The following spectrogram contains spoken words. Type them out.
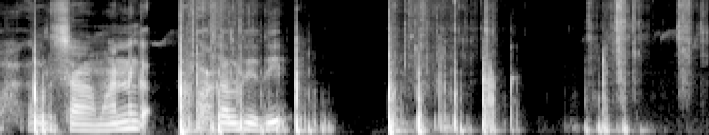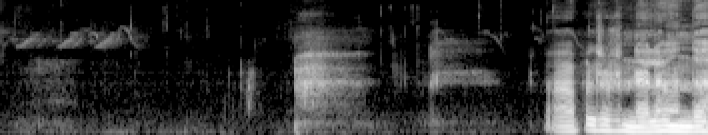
పగలదు సామాన్యంగా పగలది ఇది. లోపల చూడండి ఎలా ఉందా.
